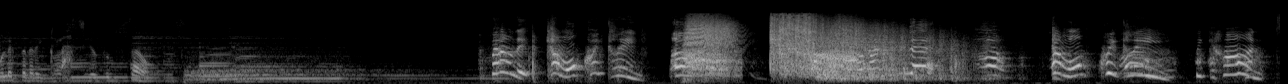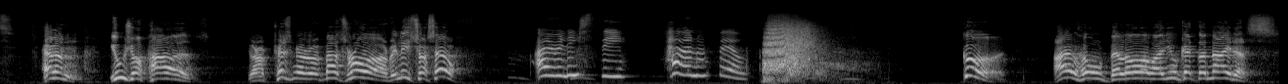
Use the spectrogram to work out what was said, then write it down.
you will lick the very glaciers themselves. I found it. Come on, quickly. Oh, oh my neck. Oh, come on, quickly. Oh. We can't. Helen, use your powers. You're a prisoner of Mazrur. Release yourself. I release the Helen and Phil. Good. I'll hold Belor while you get the Nidus.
